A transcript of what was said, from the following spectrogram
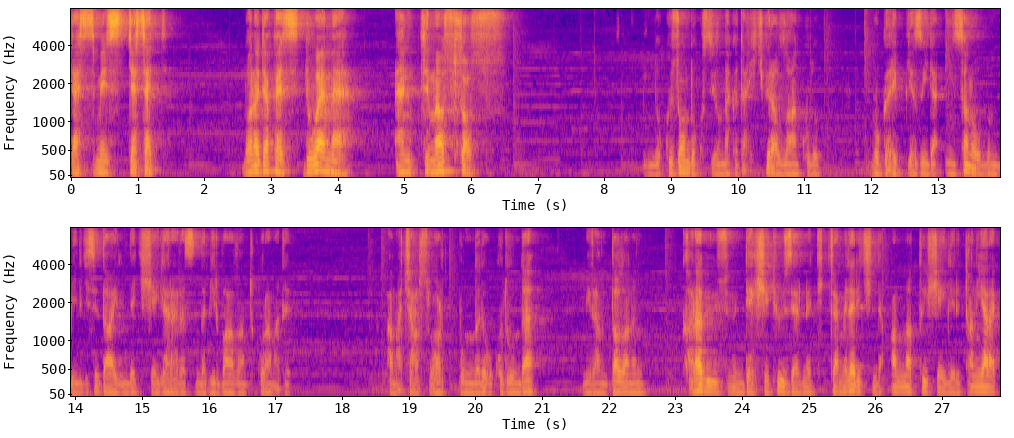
Desmis ceset, bonedepes dueme, entimossos. 1919 yılına kadar hiçbir Allah'ın kulu bu garip yazıyla insanoğlunun bilgisi dahilindeki şeyler arasında bir bağlantı kuramadı. Ama Charles Ward bunları okuduğunda Mirandola'nın kara büyüsünün dehşeti üzerine titremeler içinde anlattığı şeyleri tanıyarak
